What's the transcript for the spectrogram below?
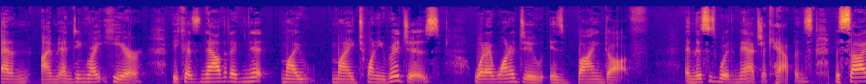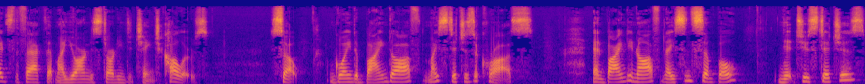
and I'm ending right here because now that I've knit my, my 20 ridges, what I want to do is bind off. And this is where the magic happens, besides the fact that my yarn is starting to change colors. So I'm going to bind off my stitches across and binding off nice and simple, knit two stitches,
